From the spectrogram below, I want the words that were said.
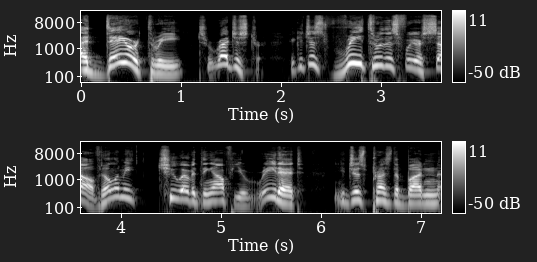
a day or three to register. You could just read through this for yourself. Don't let me chew everything out for you. Read it you just press the button,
